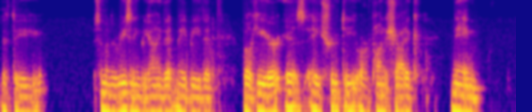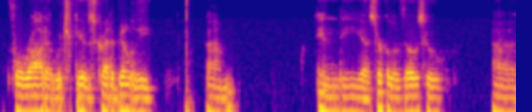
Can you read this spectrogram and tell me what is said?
that the some of the reasoning behind that may be that, well, here is a Shruti or Upanishadic name for Radha, which gives credibility um, in the uh, circle of those who uh,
